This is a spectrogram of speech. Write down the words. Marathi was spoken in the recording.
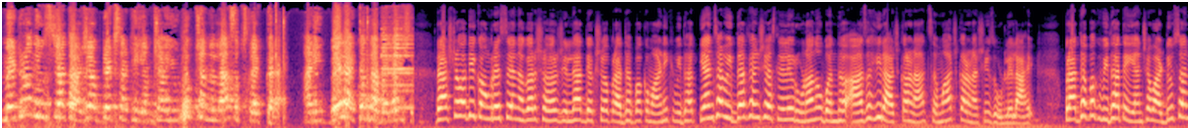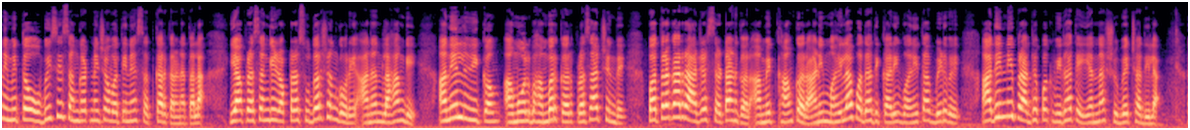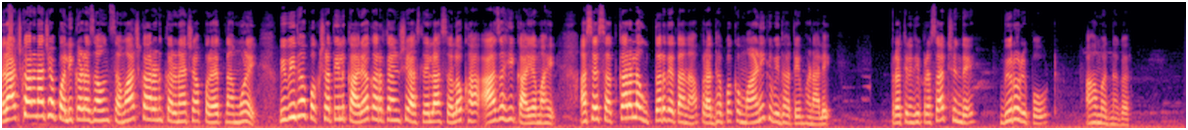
मेट्रो न्यूजच्या ताज्या अपडेटसाठी आमच्या युट्यूब चॅनलला सबस्क्राईब करा. राष्ट्रवादी काँग्रेसचे नगर शहर जिल्हाध्यक्ष प्राध्यापक माणिक विधात यांचा विद्यार्थ्यांशी असलेले ऋणानुबंध आजही राजकारणात समाजकारणाशी जोडलेला आहे. प्राध्यापक विधाते यांच्या वाढदिवसानिमित्त ओबीसी संघटनेच्या वतीने सत्कार करण्यात आला. या प्रसंगी डॉक्टर सुदर्शन गोरे आनंद लहांगे अनिल निकम अमोल भांबरकर प्रसाद शिंदे पत्रकार राजेश सटाणकर अमित खामकर आणि महिला पदाधिकारी वनिता बिडवे आदींनी प्राध्यापक विधाते यांना शुभेच्छा दिल्या. राजकारणाच्या पलीकडे जाऊन समाजकारण करण्याच्या प्रयत्नामुळे विविध पक्षातील कार्यकर्त्यांशी असलेला सलोखा आजही कायम आहे असे सत्काराला उत्तर देताना प्राध्यापक माणिक विधाते म्हणाले. प्रतिनिधी प्रसाद शिंदे ब्युरो रिपोर्ट अहमदनगर.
